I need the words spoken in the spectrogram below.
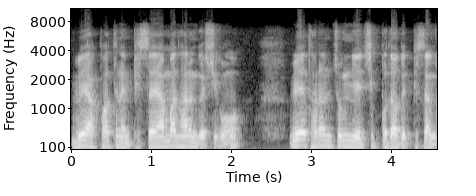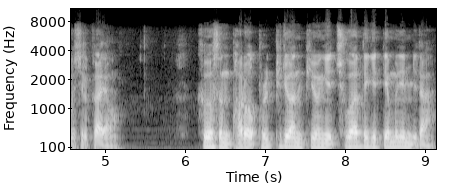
왜 아파트는 비싸야만 하는 것이고 왜 다른 종류의 집보다도 비싼 것일까요? 그것은 바로 불필요한 비용이 추가되기 때문입니다.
